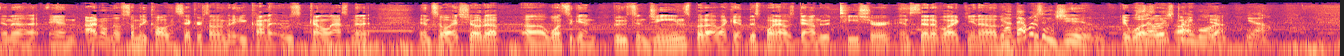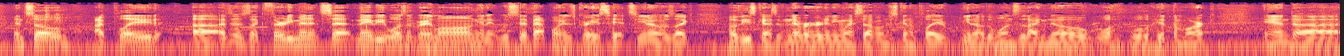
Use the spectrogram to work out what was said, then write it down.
and uh, and I don't know if somebody called in sick or something, but he kind of it was kind of last minute, and so I showed up uh, once again boots and jeans, but I, like at this point I was down to a t-shirt instead of like you know the, Now that was the- in June. It was, So it it was was pretty hot, warm. yeah. yeah. And so I played. Uh, I think it was like 30 minute set, maybe it wasn't very long, and it was at that point it was greatest hits. You know, it was like, oh, these guys have never heard any of my stuff. I'm just gonna play, you know, the ones that I know will will hit the mark. And uh,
